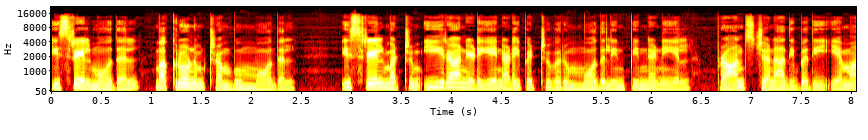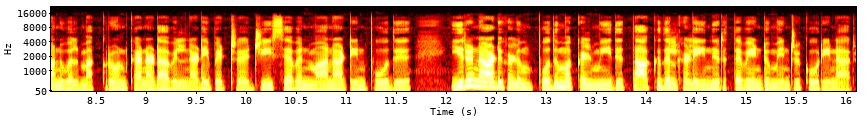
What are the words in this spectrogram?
இஸ்ரேல் மோதல் மக்ரோனும் ட்ரம்பும் மோதல். இஸ்ரேல் மற்றும் ஈரான் இடையே நடைபெற்று வரும் மோதலின் பின்னணியில் பிரான்ஸ் ஜனாதிபதி எமானுவல் மக்ரோன் கனடாவில் நடைபெற்ற ஜி செவன் மாநாட்டின் போது இரு நாடுகளும் பொதுமக்கள் மீது தாக்குதல்களை நிறுத்த வேண்டும் என்று கூறினார்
